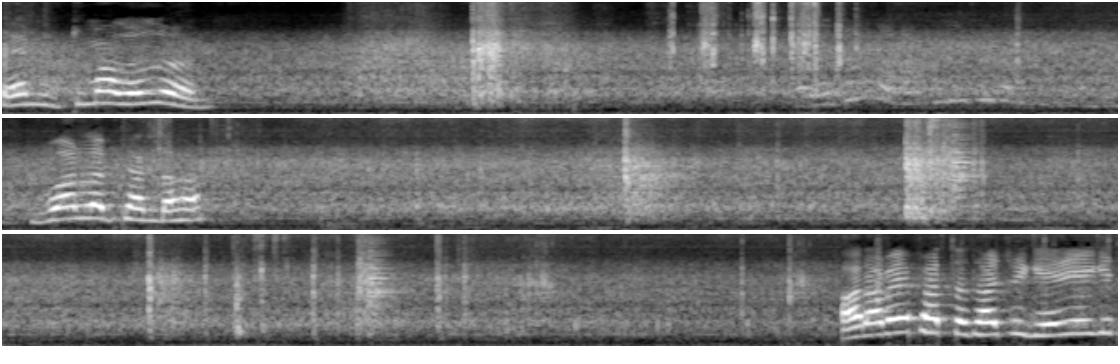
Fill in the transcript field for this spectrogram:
Benim al oğlum. Yuvarla bir tane daha. Arabayı patlat hacı geriye git.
